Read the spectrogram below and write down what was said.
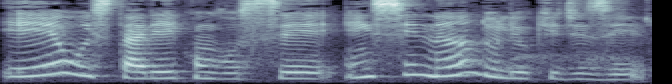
eu estarei com você, ensinando-lhe o que dizer.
